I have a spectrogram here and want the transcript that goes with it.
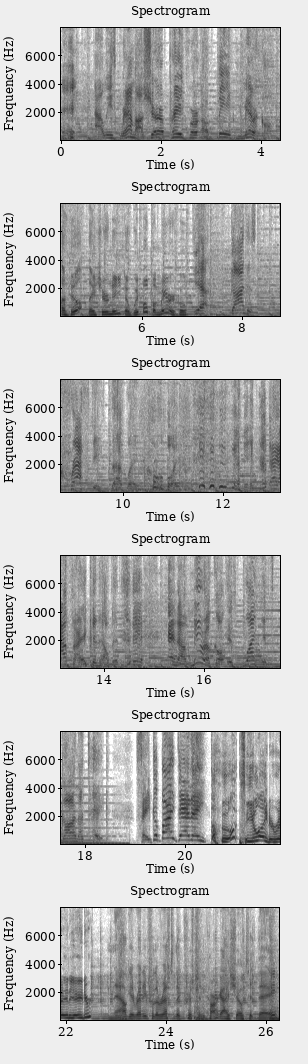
Allie's grandma sure prayed for a big miracle. Uh, they sure need to whip up a miracle. Yeah, God is crafty that way. Oh boy. hey, I'm sorry, I couldn't help it. Eh, and a miracle is what it's gonna take. Say goodbye, Daddy. See you later, Radiator. Now get ready for the rest of the Christian Car Guy show today.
